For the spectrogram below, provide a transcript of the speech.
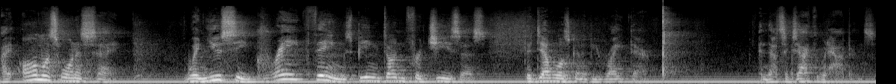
I almost want to say, when you see great things being done for Jesus, the devil is going to be right there. And that's exactly what happens.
